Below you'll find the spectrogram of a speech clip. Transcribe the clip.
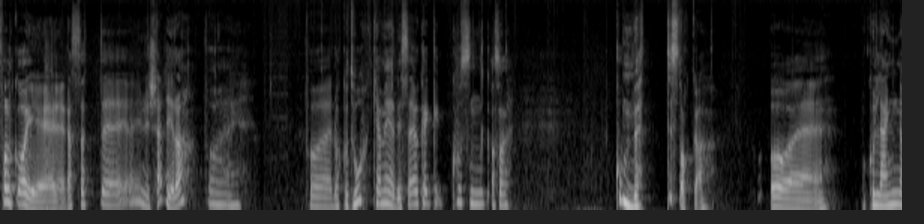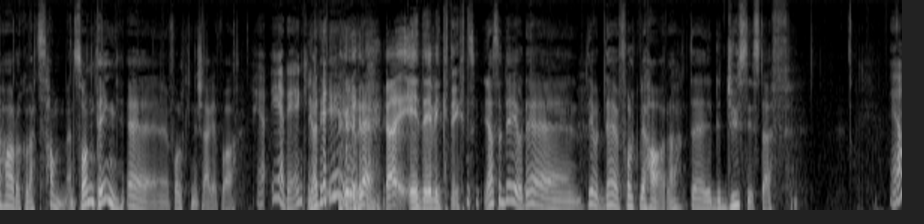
folk òg rett og slett eh, nysgjerrige, da, på, eh, på dere to. Hvem er disse? Og hvordan Altså Hvor møttes dere? Og, eh, og hvor lenge har dere vært sammen? Sånne ting er folk nysgjerrige på. Ja, er det egentlig Ja, det er jo det. Ja, er det viktig? Ja, så det er jo det, det, er jo det folk vil ha, da. Det, the juicy stuff. Ja.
